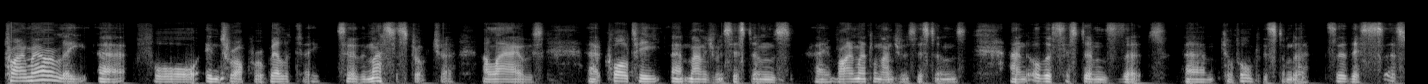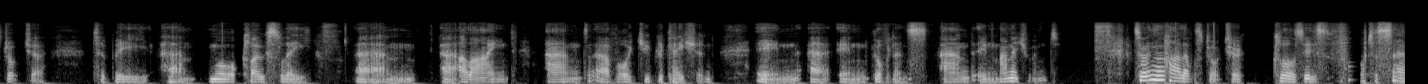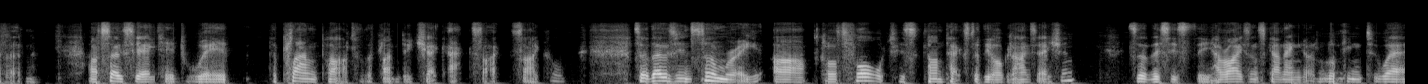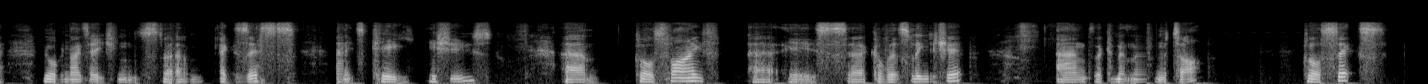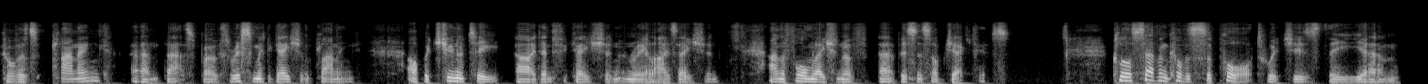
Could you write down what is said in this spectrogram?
primarily uh, for interoperability. So the master structure allows uh, quality uh, management systems uh, environmental management systems, and other systems that um, conform to this, so this uh, structure to be um, more closely um, uh, aligned and avoid duplication in, uh, in governance and in management. So in the high-level structure, clauses 4 to 7 are associated with the plan part of the plan do check act cycle. So those in summary are clause 4, which is context of the organization. So this is the horizon scanning and looking to where the organization um, exists and its key issues. Um, clause 5 uh, is uh, covers leadership and the commitment from the top. Clause 6 covers planning, and that's both risk mitigation planning opportunity identification and realization, and the formulation of uh, business objectives. Clause 7 covers support, which is the um,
